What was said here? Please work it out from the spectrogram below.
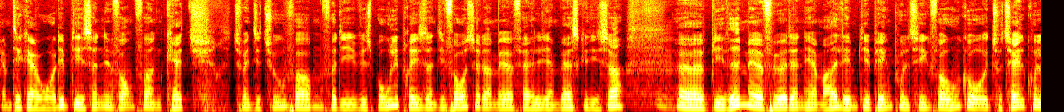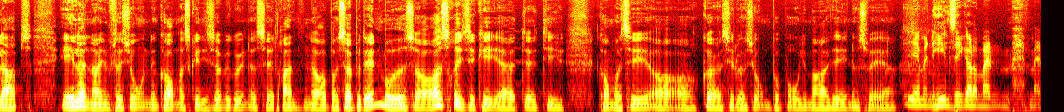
Jamen, det kan jo hurtigt blive sådan en form for en catch-22 for dem, fordi hvis boligpriserne de fortsætter med at falde, jamen hvad skal de så mm. øh, blive ved med at føre den her meget lemtige pengepolitik for at undgå et totalt kollaps, eller når inflationen den kommer, skal de så begynde at sætte renten op, og så på den måde så også risikere, at øh, de kommer til at, at gøre situationen på boligmarkedet endnu sværere. Jamen helt sikkert, og man, man,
